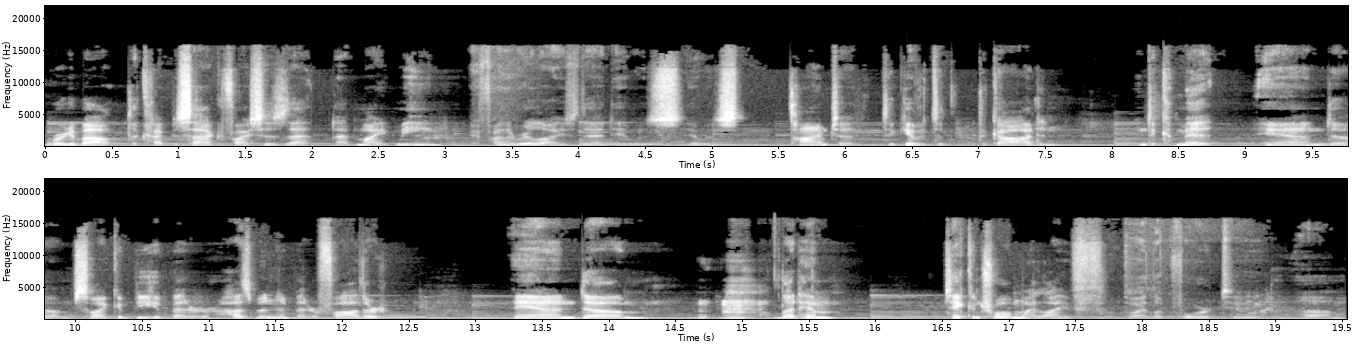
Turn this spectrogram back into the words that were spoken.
Worried about the type of sacrifices that that might mean. I finally realized that it was it was time to, to give it to, to God and and to commit, and um, so I could be a better husband, a better father, and um, let Him take control of my life. So I look forward to um,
